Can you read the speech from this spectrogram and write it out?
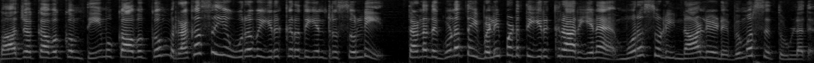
பாஜகவுக்கும் திமுகவுக்கும் ரகசிய உறவு இருக்கிறது என்று சொல்லி தனது குணத்தை வெளிப்படுத்தி இருக்கிறார் என முரசொலி நாளேடு விமர்சித்துள்ளது.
